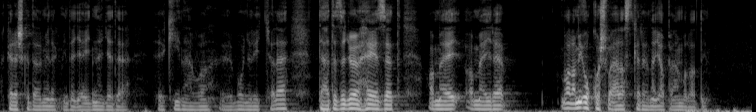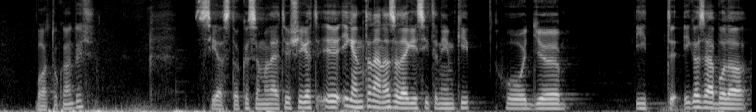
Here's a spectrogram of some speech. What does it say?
a kereskedelmének mindegy egy negyede Kínával bonyolítja le. Tehát ez egy olyan helyzet, amely, amelyre valami okos választ kellene Japánból adni. Bartok Andris? Sziasztok, köszönöm a lehetőséget. Igen, talán azzal egészíteném ki, hogy itt igazából a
